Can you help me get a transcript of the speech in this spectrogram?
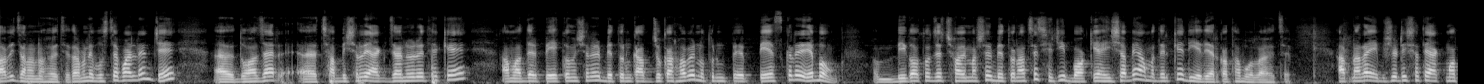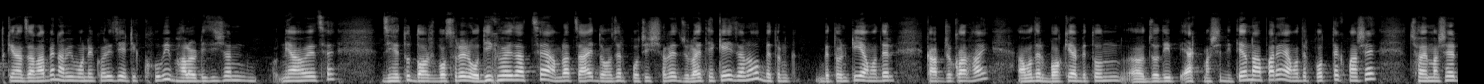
দাবি জানানো হয়েছে। তার মানে বুঝতে পারলেন যে দু হাজার ছাব্বিশ সালের এক জানুয়ারি থেকে আমাদের পে কমিশনের বেতন কার্যকর হবে নতুন পে স্কেলের এবং বিগত যে ছয় মাসের বেতন আছে সেটি বকেয়া হিসাবে আমাদেরকে দিয়ে দেওয়ার কথা বলা হয়েছে। আপনারা এই বিষয়টির সাথে একমত কিনা জানাবেন। আমি মনে করি যে এটি খুবই ভালো ডিসিশন নেওয়া হয়েছে। যেহেতু দশ বছরের অধিক হয়ে যাচ্ছে, আমরা চাই দু হাজার পঁচিশ সালের জুলাই থেকেই যেন বেতন, বেতনটি আমাদের কার্যকর হয়। আমাদের বকেয়া বেতন যদি এক মাসে দিতেও না পারে, আমাদের প্রত্যেক মাসে ছয় মাসের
